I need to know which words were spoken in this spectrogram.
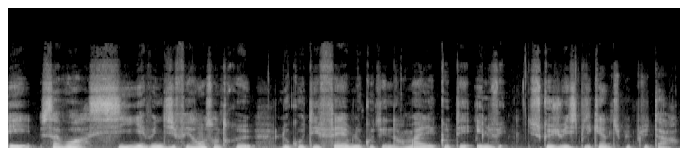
et savoir s'il y avait une différence entre le côté faible, le côté normal et le côté élevé. Ce que je vais expliquer un petit peu plus tard.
